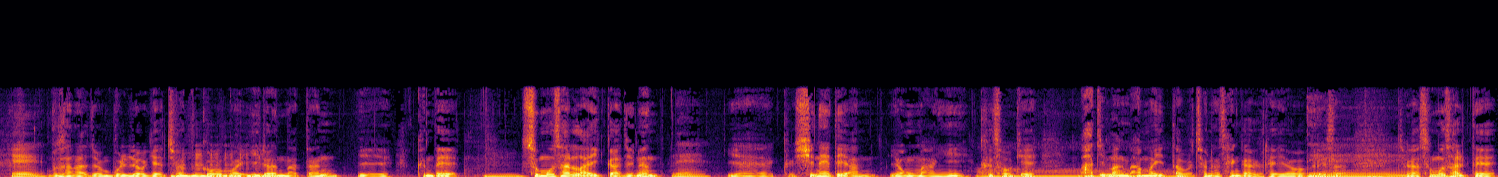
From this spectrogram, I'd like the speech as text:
예. 무슨 아주 물욕에 젖고 뭐 이런 어떤 예. 근데 음. 스무 음. 살 나이까지는 네. 예, 그 신에 대한 욕망이 그 속에 아. 마지막 남아 있다고 저는 생각을 해요. 네. 그래서 제가 스무 살때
